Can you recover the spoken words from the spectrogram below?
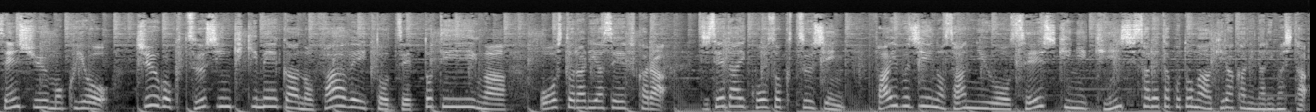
先週木曜、中国通信機器メーカーのファーウェイと ZTE がオーストラリア政府から次世代高速通信 5G の参入を正式に禁止されたことが明らかになりました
